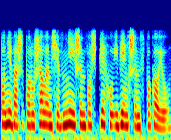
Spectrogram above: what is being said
ponieważ poruszałem się w mniejszym pośpiechu i większym spokoju.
